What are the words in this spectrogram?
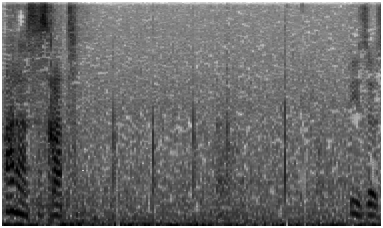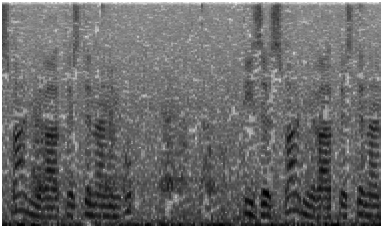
Ah, da ist das Rad. Dieses Wagenrad ist in einem. Dieses Wagenrad ist in einem.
